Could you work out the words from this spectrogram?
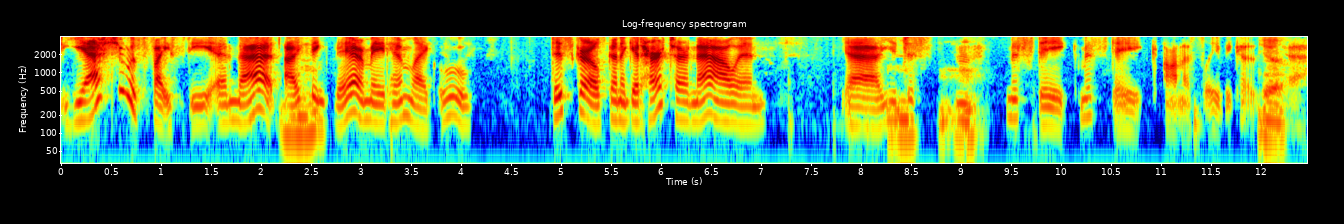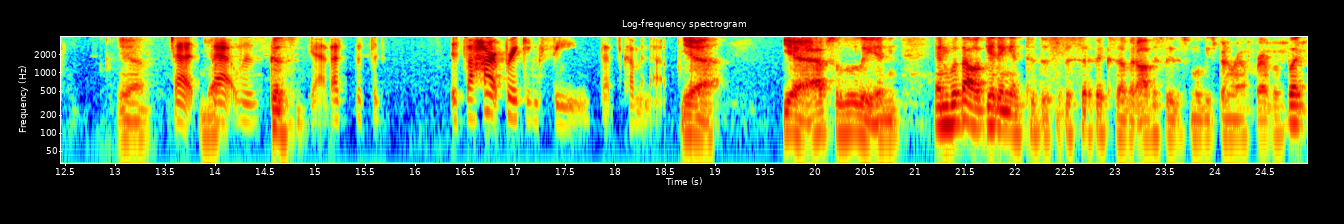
yeah, she was feisty, and that I Mhm. think there made him like, ooh, this girl's gonna get her turn now, and yeah, you Mhm. just mm, mistake, mistake, honestly, because Yeah. yeah, Yeah, that Yeah. that was because yeah, that, that's a it's a heartbreaking scene that's coming up. Yeah. Yeah, absolutely. And and without getting into the specifics of it, obviously this movie's been around forever, but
